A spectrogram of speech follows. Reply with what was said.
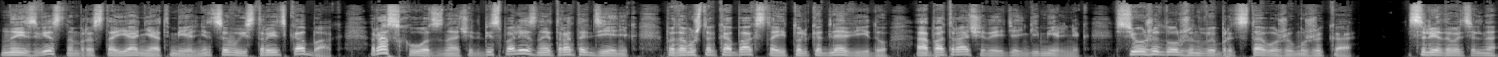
на известном расстоянии от мельницы выстроить кабак. Расход, значит, бесполезная трата денег, потому что кабак стоит только для виду, а потраченные деньги мельник все же должен выбрать с того же мужика. Следовательно,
